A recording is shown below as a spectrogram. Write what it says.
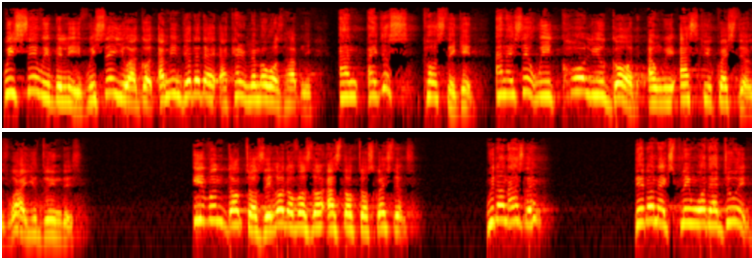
we say we believe. We say you are God. I mean, the other day, I can't remember what was happening. And I just paused again. And I said, We call you God and we ask you questions. Why are you doing this? Even doctors, a lot of us don't ask doctors questions. We don't ask them. They don't explain what they're doing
